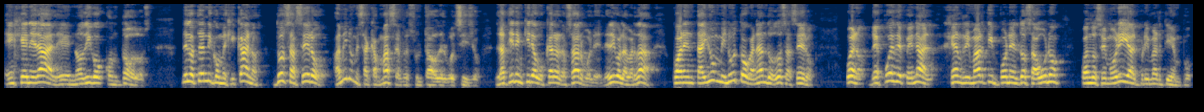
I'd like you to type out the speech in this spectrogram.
en general, eh, no digo con todos. De los técnicos mexicanos, 2 a 0, a mí no me sacan más el resultado del bolsillo. La tienen que ir a buscar a los árboles, le digo la verdad. 41 minutos ganando 2 a 0. Bueno, después de penal, Henry Martin pone el 2 a 1 cuando se moría el primer tiempo.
